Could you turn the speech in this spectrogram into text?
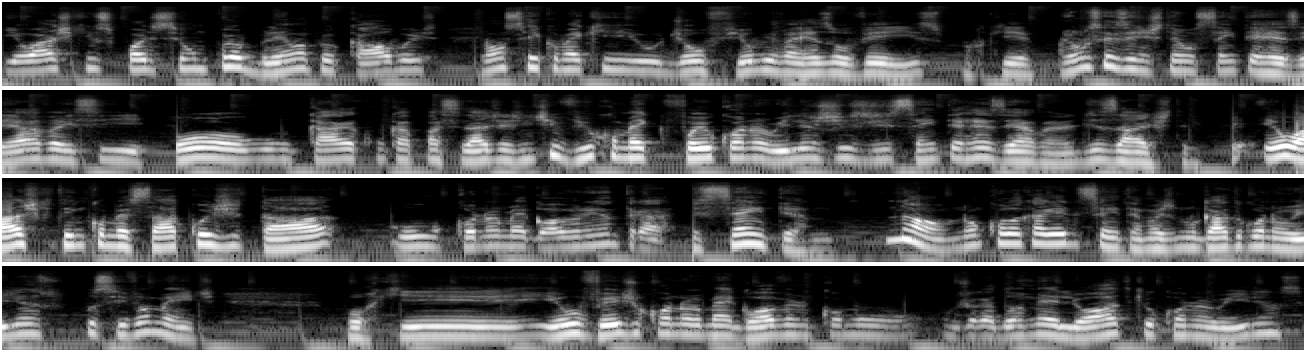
E eu acho que isso pode ser um problema para o Cowboys. Não sei como é que o Joe Philby vai resolver isso, porque eu não sei se a gente tem um center reserva e se ou algum cara com capacidade. A gente viu como é que foi o Conor Williams de, de center reserva, né? desastre. Eu acho que tem que começar a cogitar o Conor McGovern entrar. De center? Não, não colocaria de center, mas no lugar do Conor Williams, possivelmente porque eu vejo o Conor McGovern como um jogador melhor do que o Conor Williams.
